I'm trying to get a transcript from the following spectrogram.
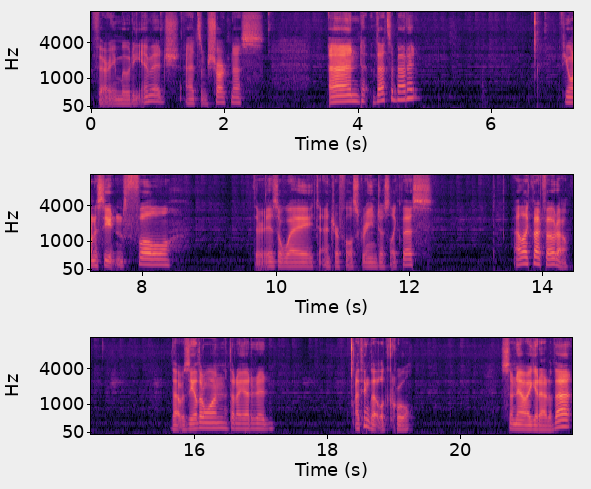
a very moody image, add some sharpness, and that's about it. If you want to see it in full, there is a way to enter full screen just like this. I like that photo. That was the other one that I edited. I think that looked cool. So now I get out of that.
